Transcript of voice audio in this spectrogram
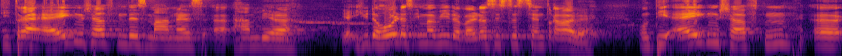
Die drei Eigenschaften des Mannes äh, haben wir, ja, ich wiederhole das immer wieder, weil das ist das Zentrale. Und die Eigenschaften äh,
